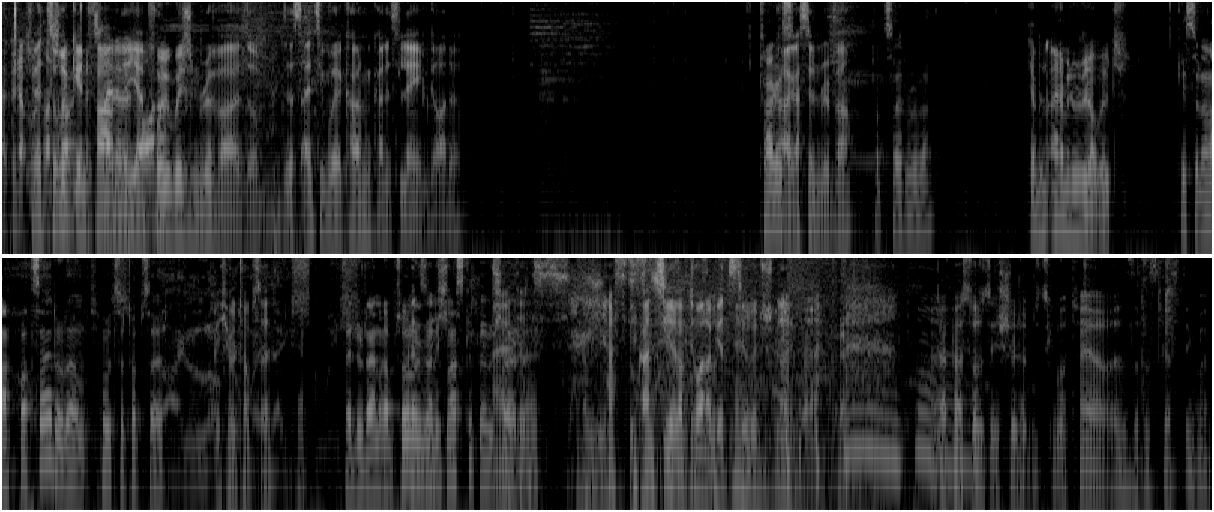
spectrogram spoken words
Ich, werde farmen. Level Ihr habt vorne. Full Vision River. Also das einzige, wo er kann, kann ist Lane gerade. Kragas, den River. Botside River. Ich habe in einer Minute wieder Ult. Gehst du danach Botside oder holst du Topside? Ich hol Topside. Wenn du deinen Raptoren Also nicht machst, gib mir Bescheid. Alter, hasse Du kannst die Raptoren ab jetzt theoretisch nehmen. Ja, passt doch, das E-Schild hat nichts gebracht. Ja, das ist so disgusting, man.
